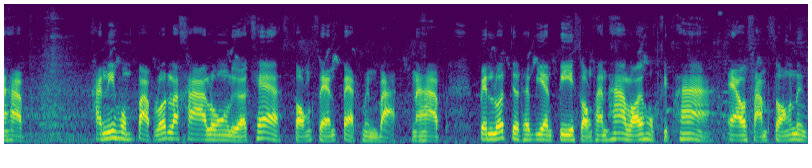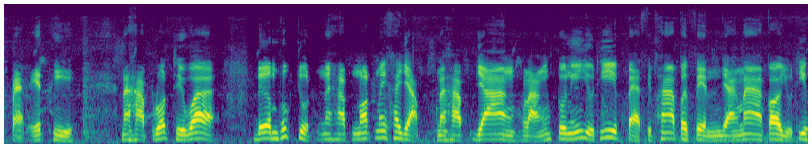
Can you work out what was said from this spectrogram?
นะครับคันนี้ผมปรับลดราคาลงเหลือแค่ 280,000 บาทนะครับ เป็นรถจดทะเบียนปี 2565 L3218 SP นะครับ รถถือว่าเดิมทุกจุดนะครับ น็อตไม่ขยับนะครับ ยางหลังตัวนี้อยู่ที่ 85%ยางหน้าก็อยู่ที่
